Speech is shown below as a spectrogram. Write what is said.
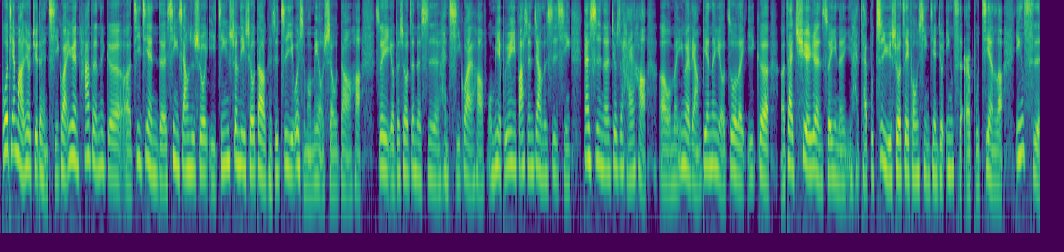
不过天马又觉得很奇怪，因为他的那个呃寄件的信箱是说已经顺利收到，可是志毅为什么没有收到哈？所以有的时候真的是很奇怪哈。我们也不愿意发生这样的事情。但是呢，就是还好，呃，我们因为两边呢有做了一个呃在确认，所以呢还才不至于说这封信件就因此而不见了。因此，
